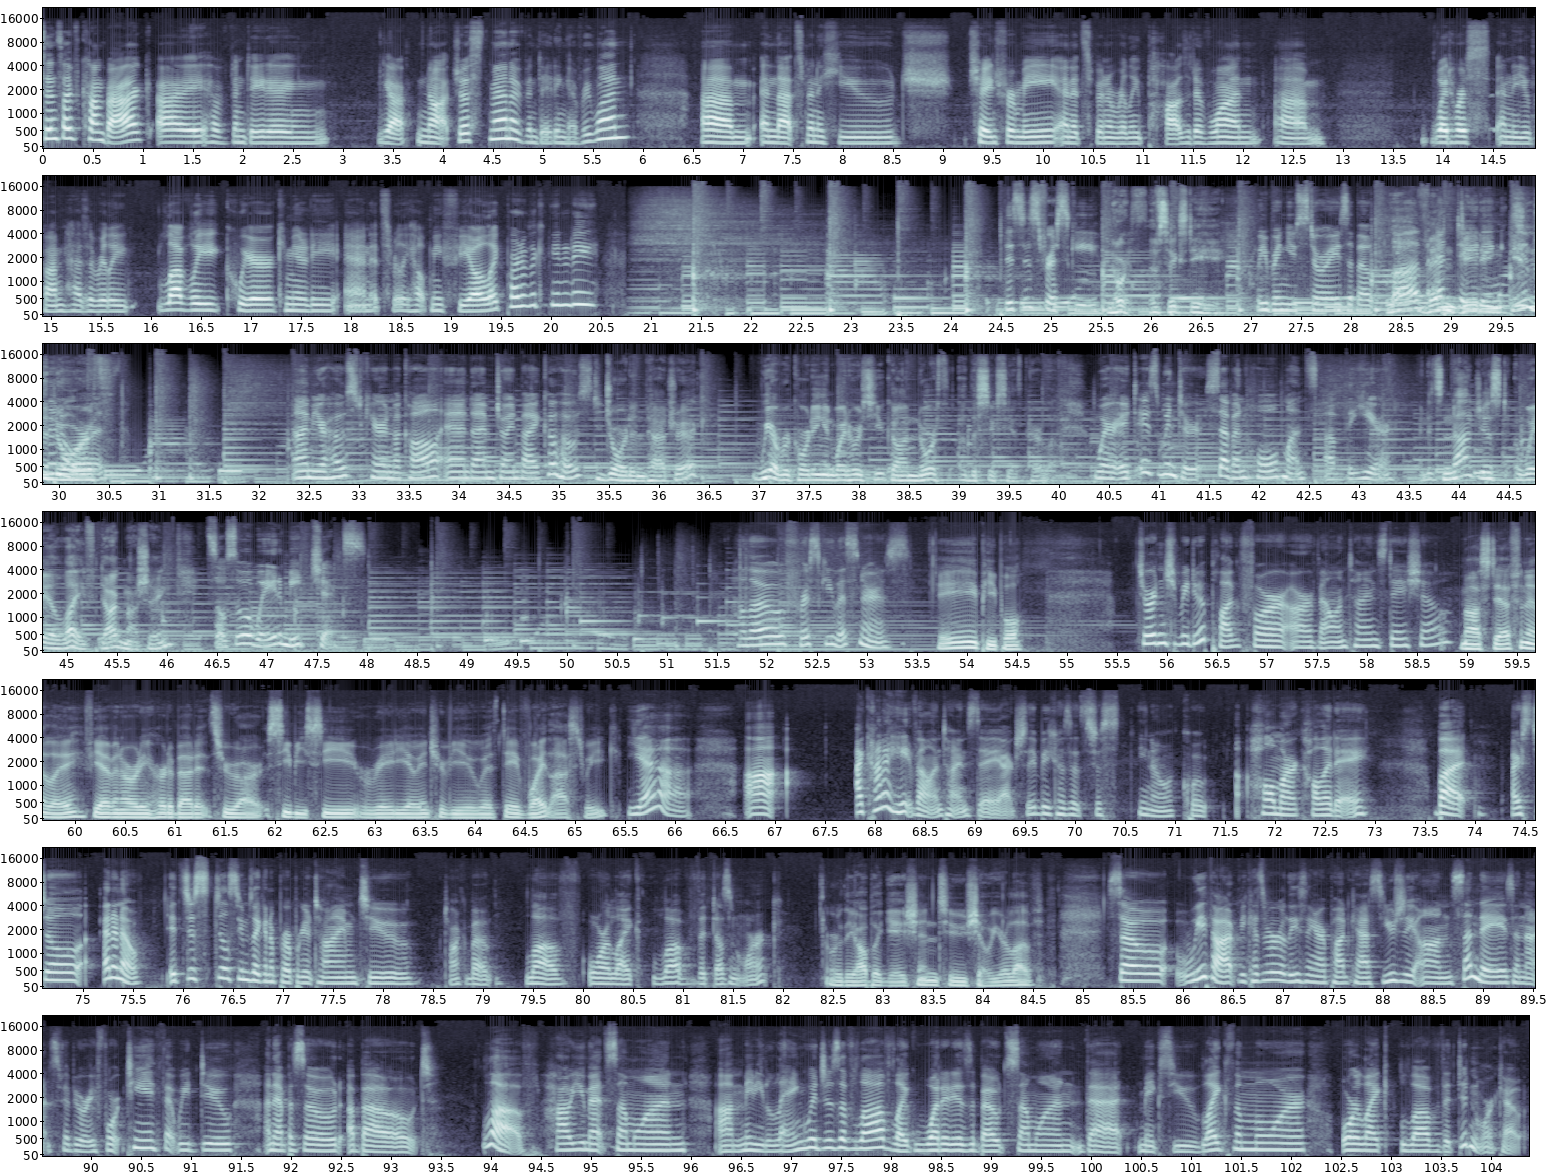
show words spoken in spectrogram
since I've come back, I have been dating, yeah, not just men. I've been dating everyone, um, and that's been a huge change for me, and it's been a really positive one. Um, Whitehorse and the Yukon has a really lovely queer community, and it's really helped me feel like part of the community. This is Frisky. North of 60. We bring you stories about love, and dating, in, the, north. I'm your host, Karen McCall, and I'm joined by co host Jordan Patrick. We are recording in Whitehorse, Yukon, north of the 60th parallel. where it is winter seven whole months of the year. And it's not just a way of life, dog mushing. It's also a way to meet chicks. Hello, Frisky listeners. Hey, people. Jordan, should we do a plug for our Valentine's Day show? Most definitely. If you haven't already heard about it through our CBC radio interview with Dave White last week. Yeah. Uh, I kind of hate Valentine's Day actually because it's just, you know, a quote, hallmark holiday. But I still, I don't know. It just still seems like an appropriate time to talk about love or like love that doesn't work. Or the obligation to show your love. So we thought because we're releasing our podcast usually on Sundays, and that's February 14th, that we do an episode about love, how you met someone, um, maybe languages of love, like what it is about someone that makes you like them more, or like love that didn't work out.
